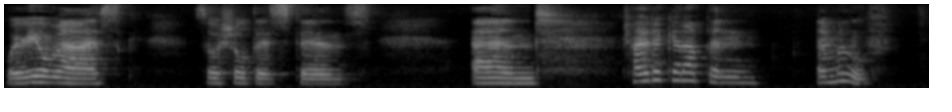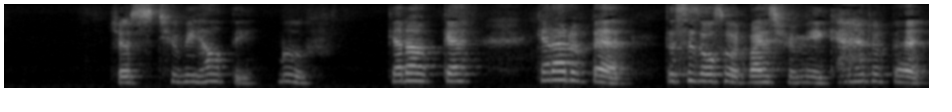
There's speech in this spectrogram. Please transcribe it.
wear your mask, social distance, and try to get up and and move. Just to be healthy, move. Get up, get get out of bed. This is also advice from me. Get out of bed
